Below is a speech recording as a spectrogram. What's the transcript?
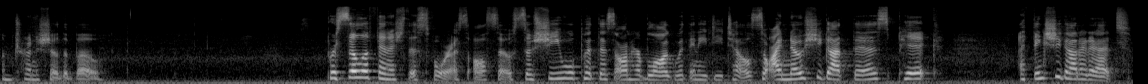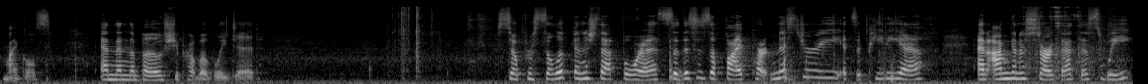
I'm trying to show the bow. Priscilla finished this for us also. So she will put this on her blog with any details. So I know she got this pick I think she got it at Michael's. And then the bow she probably did. So Priscilla finished that for us. So this is a five-part mystery. It's a PDF. And I'm going to start that this week.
